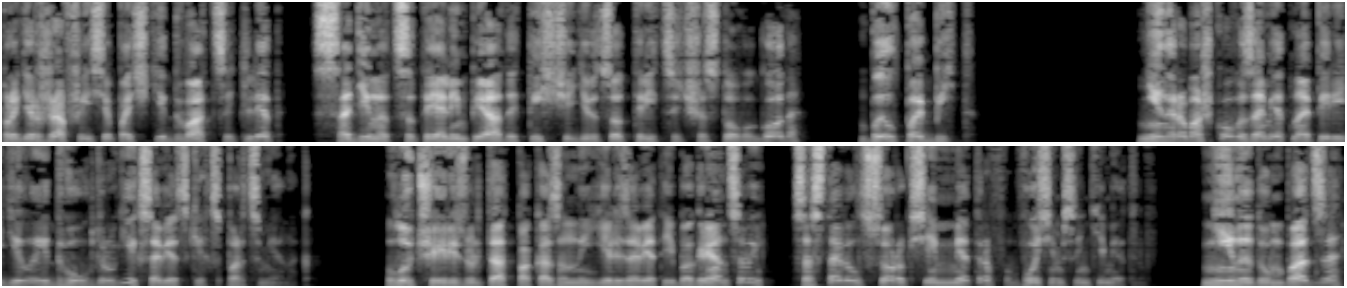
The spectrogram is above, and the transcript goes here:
продержавшийся почти 20 лет с 11-й Олимпиады 1936 года, был побит. Нина Ромашкова заметно опередила и двух других советских спортсменок. Лучший результат, показанный Елизаветой Багрянцевой, составил 47 метров 8 сантиметров. Нина Думбадзе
